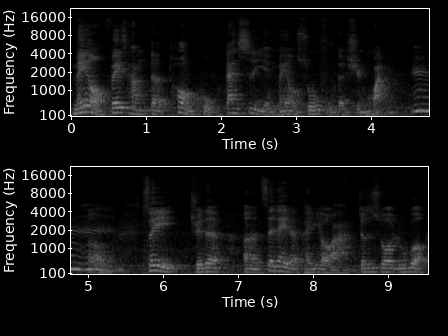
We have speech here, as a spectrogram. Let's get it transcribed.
没有非常的痛苦，但是也没有舒服的循环。嗯嗯，嗯，所以觉得。呃，这类的朋友啊，就是说，如果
